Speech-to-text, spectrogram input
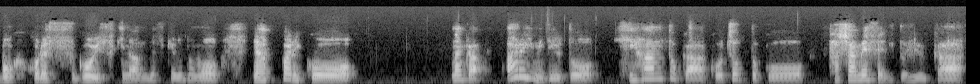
僕、これすごい好きなんですけれども、やっぱりこう、なんか、ある意味で言うと、批判とか、こう、ちょっとこう、他者目線というか、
